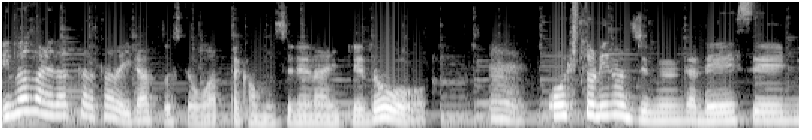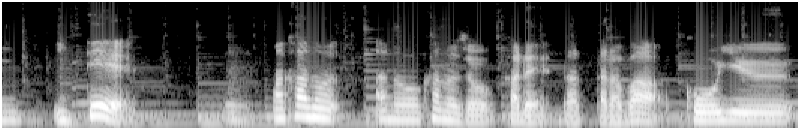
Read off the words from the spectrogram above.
今までだったらただイラッとして終わったかもしれないけど、うんもう一人の自分が冷静にいて、うんまあ、彼女、あの、彼女、彼だったらば、こういう、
